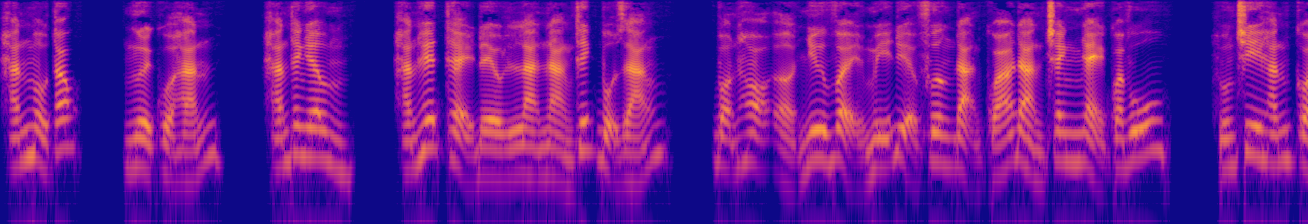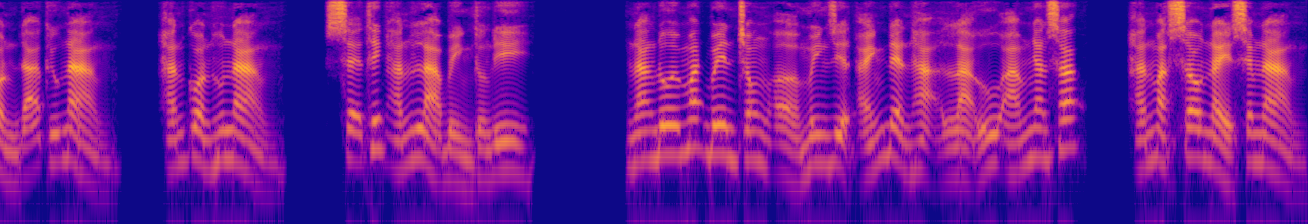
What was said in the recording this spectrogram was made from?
hắn màu tóc, người của hắn, hắn thanh âm, hắn hết thể đều là nàng thích bộ dáng. Bọn họ ở như vậy Mỹ địa phương đạn quá đàn tranh nhảy qua vũ, huống chi hắn còn đã cứu nàng, hắn còn hôn nàng, sẽ thích hắn là bình thường đi. Nàng đôi mắt bên trong ở minh diệt ánh đèn hạ là ưu ám nhan sắc, hắn mặt sau này xem nàng,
